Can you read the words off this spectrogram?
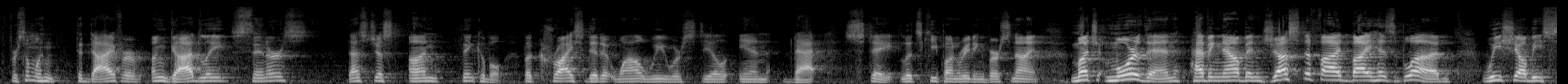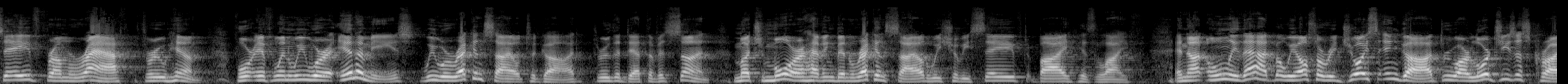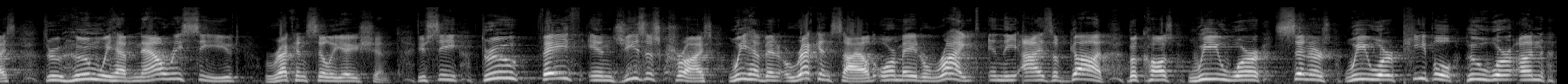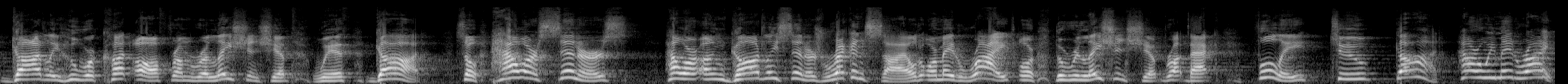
for someone to die for ungodly sinners, that's just unthinkable. But Christ did it while we were still in that state. Let's keep on reading verse 9. Much more then, having now been justified by his blood, we shall be saved from wrath through him. For if when we were enemies, we were reconciled to God through the death of his Son, much more, having been reconciled, we shall be saved by his life. And not only that, but we also rejoice in God through our Lord Jesus Christ, through whom we have now received reconciliation. You see, through faith in Jesus Christ, we have been reconciled or made right in the eyes of God because we were sinners. We were people who were ungodly, who were cut off from relationship with God. So, how are sinners? How are ungodly sinners reconciled or made right or the relationship brought back fully to God? How are we made right?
